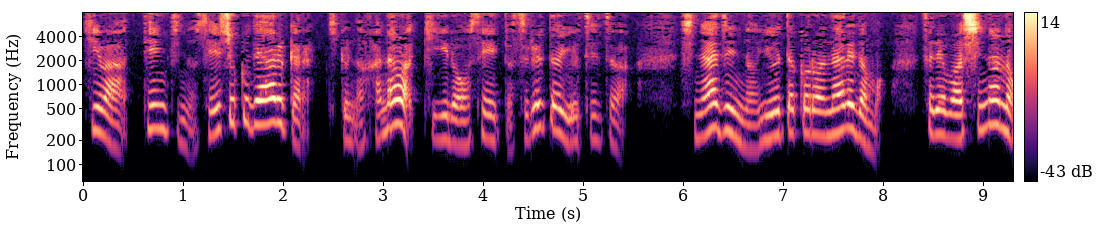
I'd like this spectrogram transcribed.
木は天地の生殖であるから、菊の花は黄色を生とするという説は、シナ人の言うところなれども、それはシナの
